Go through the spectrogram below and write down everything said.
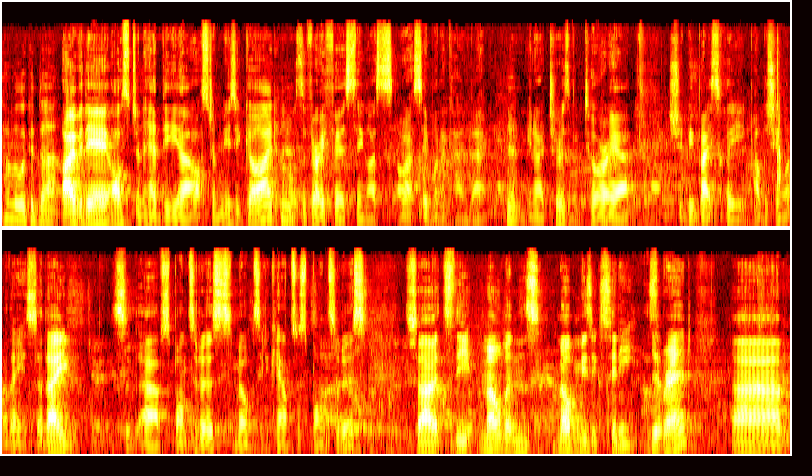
have a look at that. Over there, Austin had the uh, Austin Music Guide, and it was the very first thing I, I said when I came back. Yeah. You know, Tourism Victoria should be basically publishing one of these. So they uh, sponsored us, Melbourne City Council sponsored us. So it's the Melbourne's Melbourne Music City is the brand, um,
